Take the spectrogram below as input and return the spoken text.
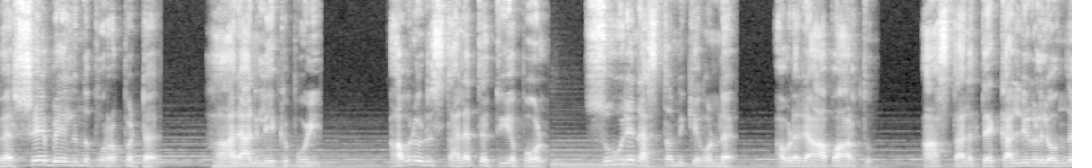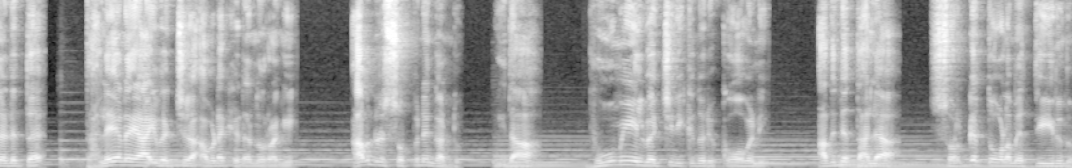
ബെർഷേബയിൽ നിന്ന് പുറപ്പെട്ട് ഹാരാനിലേക്ക് പോയി. അവനൊരു സ്ഥലത്തെത്തിയപ്പോൾ സൂര്യൻ അസ്തമിക്കൊണ്ട് അവിടെ രാപാർത്തു ആ സ്ഥലത്തെ കല്ലുകളിൽ ഒന്നെടുത്ത് തലയണയായി വെച്ച് അവിടെ കിടന്നുറങ്ങി. അവൻ ഒരു സ്വപ്നം കണ്ടു. ഇതാ ഭൂമിയിൽ വെച്ചിരിക്കുന്ന ഒരു കോവണി. അതിന്റെ തല സ്വർഗത്തോളം എത്തിയിരുന്നു.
